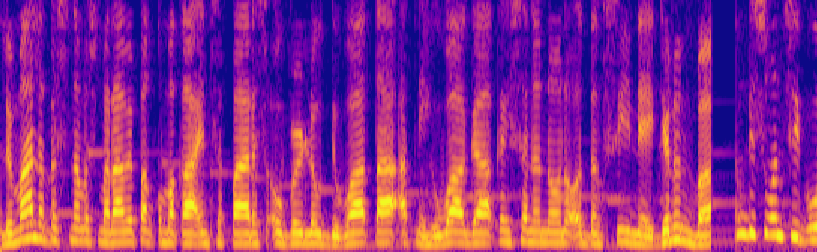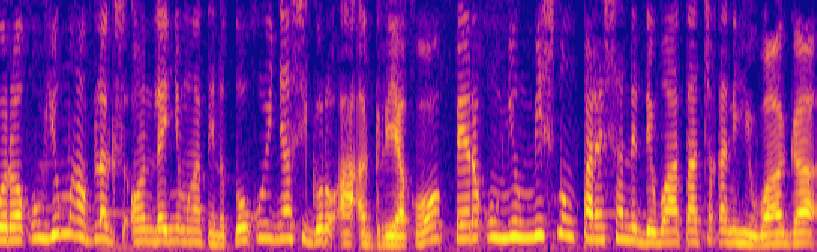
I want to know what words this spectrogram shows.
lumalabas na mas marami pang kumakain sa Paris Overload Diwata at ni Hiwaga kaysa nanonood ng sine, ganun ba? On this one siguro, kung yung mga vlogs online yung mga tinutukoy niya, siguro a-agree ako. Pero kung yung mismong paresan ni Diwata at ni Hiwaga,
